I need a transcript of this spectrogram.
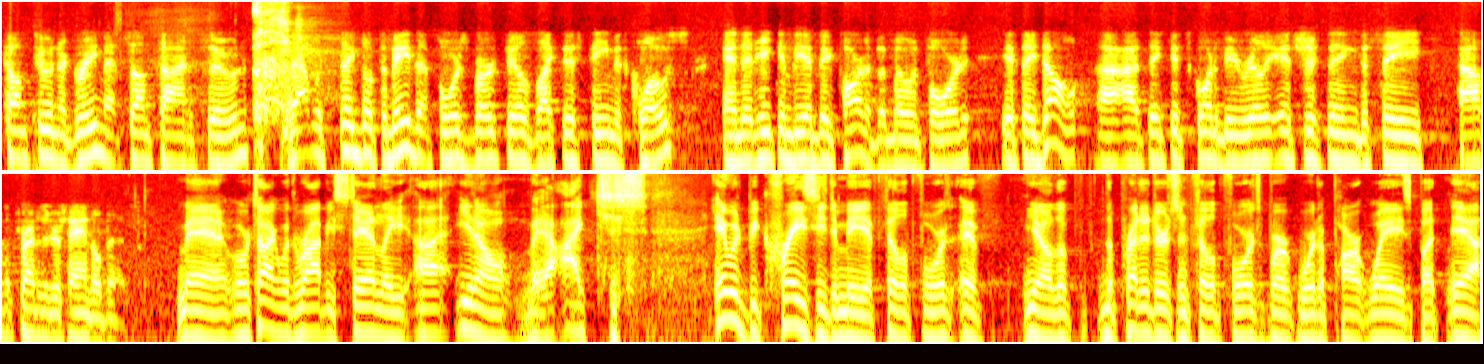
come to an agreement sometime soon, that would signal to me that Forsberg feels like this team is close and that he can be a big part of it moving forward. If they don't, uh, I think it's going to be really interesting to see how the Predators handle this. Man, we're talking with Robby Stanley. Uh, you know, I just, it would be crazy to me if Philip Ford, if you know the the Predators and Filip Forsberg were to part ways. But yeah,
